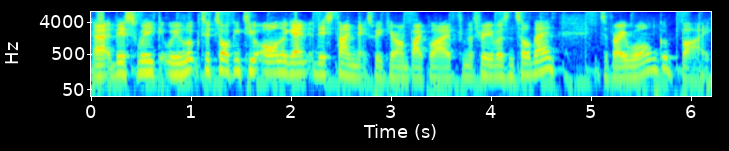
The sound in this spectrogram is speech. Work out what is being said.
uh, this week. We look to talking to you all again this time next week here on Bike Live. From the three of us until then, it's a very warm goodbye.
